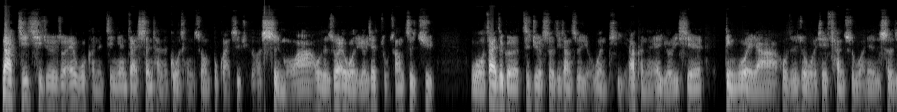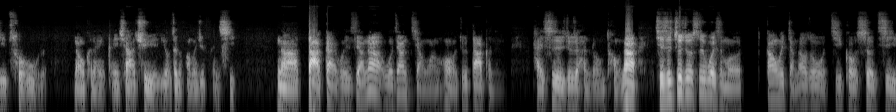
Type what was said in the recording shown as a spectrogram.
那机器就是说，哎，我可能今天在生产的过程中，不管是比如说试模啊，或者说，哎，我有一些组装字句，我在这个字句的设计上是不是有问题？它可能哎有一些。定位啊，或者是说我一些参数完全是设计错误的，那我可能也可以下去由这个方面去分析。那大概会是这样。那我这样讲完后，就大家可能还是就是很笼统。那其实这就是为什么刚刚会讲到说我机构设计，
